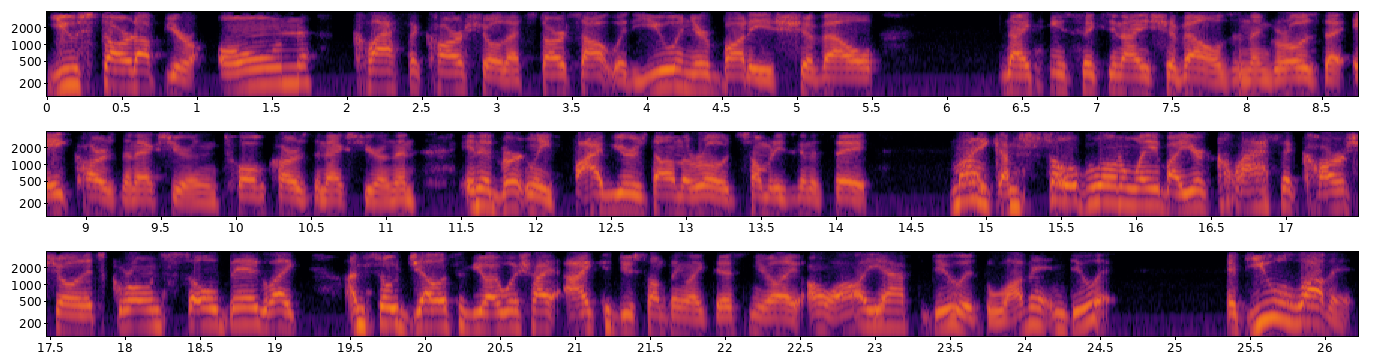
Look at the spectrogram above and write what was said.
you start up your own classic car show that starts out with you and your buddies Chevelle 1969 Chevelles and then grows to eight cars the next year and then 12 cars the next year. And then inadvertently five years down the road, somebody's going to say, Mike, I'm so blown away by your classic car show that's grown so big. Like, I'm so jealous of you. I wish I, I could do something like this. And you're like, oh, all you have to do is love it and do it. If you love it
